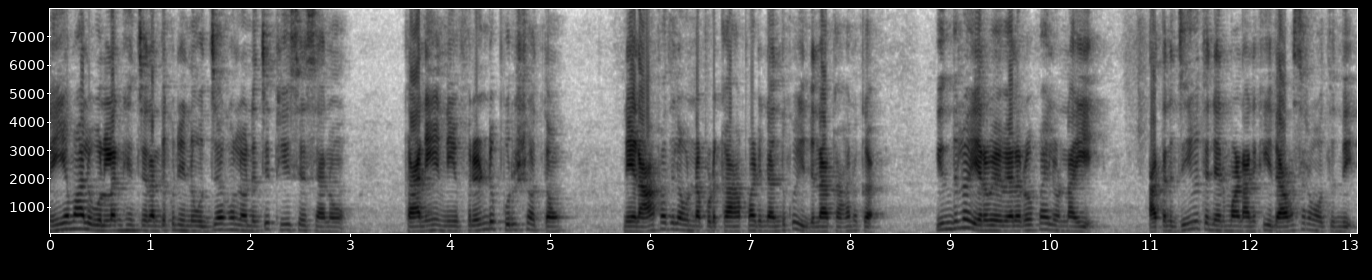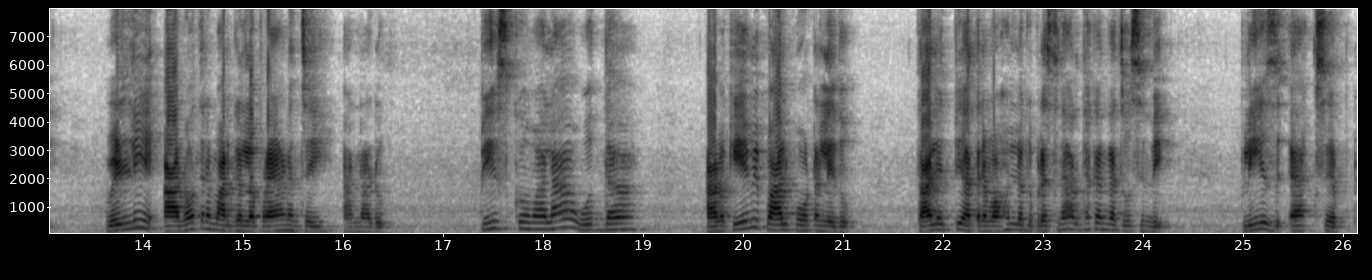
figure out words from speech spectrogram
నియమాలు ఉల్లంఘించినందుకు నిన్ను ఉద్యోగంలో నుంచి తీసేశాను. కానీ నీ ఫ్రెండ్ పురుషోత్తం నేను ఆపదలో ఉన్నప్పుడు కాపాడినందుకు ఇది నా కానుక. ఇందులో ఇరవై వేల రూపాయలు ఉన్నాయి అతని జీవిత నిర్మాణానికి ఇది అవసరం అవుతుంది. వెళ్ళి ఆ నూతన మార్గంలో ప్రయాణం చెయ్యి అన్నాడు. తీసుకోవాలా? వద్దా? ఆమెకేమీ పాలుపోవటం లేదు. తాలెత్తి అతని మొహంలోకి ప్రశ్నార్థకంగా చూసింది. Please accept.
